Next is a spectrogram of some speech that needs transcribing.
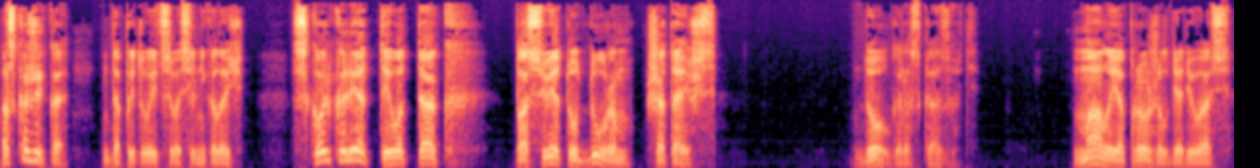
А скажи-ка, — допытывается Василий Николаевич, Сколько лет ты вот так по свету дуром шатаешься? Долго рассказывать. Мало я прожил, дядя Вась,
